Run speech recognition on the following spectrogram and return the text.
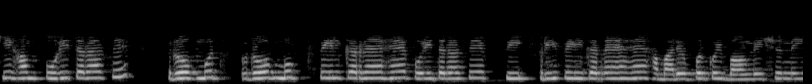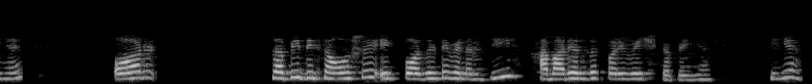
कि हम पूरी तरह से रोग मुक्त रोग मुक्त फील कर रहे हैं, पूरी तरह से फ्री फील कर रहे हैं, हमारे ऊपर कोई बाउंडेशन नहीं है। और सभी दिशाओं से एक पॉजिटिव एनर्जी हमारे अंदर परिवेश कर रही है, ठीक है?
